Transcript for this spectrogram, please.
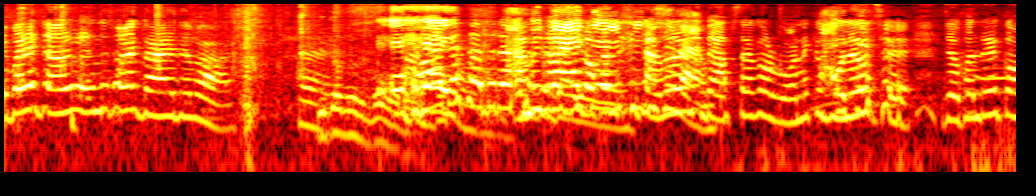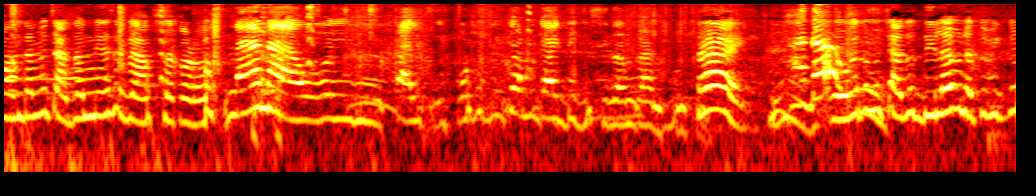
এবারে কিন্তু সবাই গায়ে দেবা। হ্যাঁ। থেকে চাদর ব্যবসা করব। অনেকে বলেওছে যে ওখান থেকে কম দামে চাদর নিয়ে এসে ব্যবসা করো। না না ওই কাল আমি গাইতে গেছিলাম গান শুনতে। তাই? ওকে তুমি চাদর দিলাম না তুমি কি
